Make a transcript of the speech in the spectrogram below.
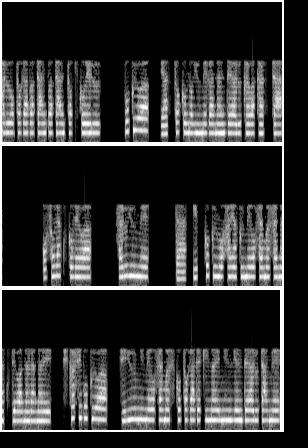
たる音がバタンバタンと聞こえる。僕は、やっとこの夢が何であるかわかった。おそらくこれは、猿夢。だ、一刻も早く目を覚まさなくてはならない。しかし僕は、自由に目を覚ますことができない人間であるため、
